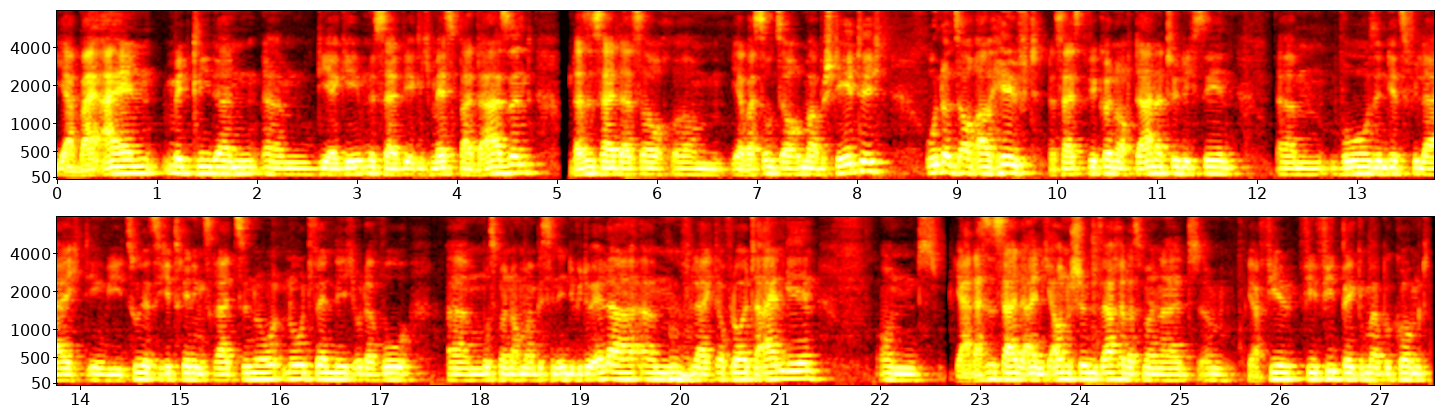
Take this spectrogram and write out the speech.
ja, bei allen Mitgliedern ähm, die Ergebnisse halt wirklich messbar da sind. Und das ist halt das auch, ähm, ja, was uns auch immer bestätigt und uns auch hilft. Das heißt, wir können auch da natürlich sehen, ähm, wo sind jetzt vielleicht irgendwie zusätzliche Trainingsreize not notwendig oder wo ähm, muss man nochmal ein bisschen individueller ähm, mhm. vielleicht auf Leute eingehen. Und ja, das ist halt eigentlich auch eine schöne Sache, dass man halt ähm, ja, viel, viel Feedback immer bekommt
